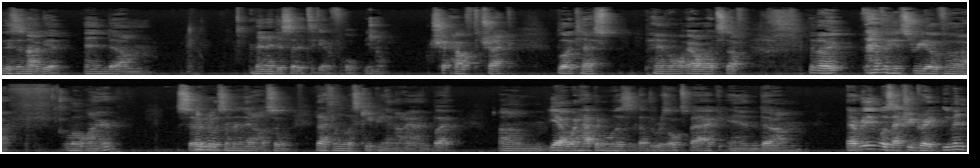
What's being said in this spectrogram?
this is not good. And um, then I decided to get a full, you know, health check, blood test, panel, all that stuff. And I have a history of uh, low iron, so Mhm. it was something that I also definitely was keeping an eye on. But um, yeah, what happened was I got the results back, and um, everything was actually great. Even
